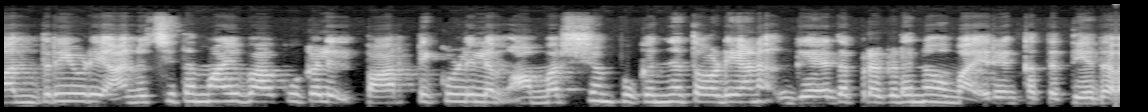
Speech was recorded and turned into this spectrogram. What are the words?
മന്ത്രിയുടെ അനുചിതമായ വാക്കുകളിൽ പാർട്ടിക്കുള്ളിലും അമർഷം പുകഞ്ഞതോടെയാണ് ഖേദപ്രകടനവുമായി രംഗത്തെത്തിയത്.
